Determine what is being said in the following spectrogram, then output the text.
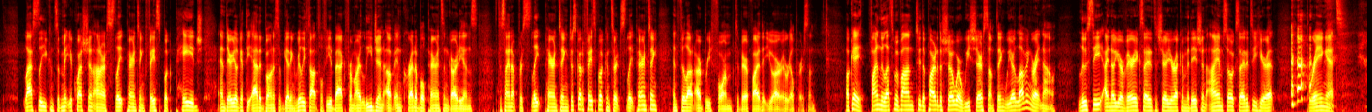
Lastly, you can submit your question on our Slate Parenting Facebook page, and there you'll get the added bonus of getting really thoughtful feedback from our legion of incredible parents and guardians. To sign up for Slate Parenting, just go to Facebook and search Slate Parenting and fill out our brief form to verify that you are a real person. Okay, finally, let's move on to the part of the show where we share something we are loving right now. Lucy, I know you're very excited to share your recommendation. I am so excited to hear it. Bring it.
